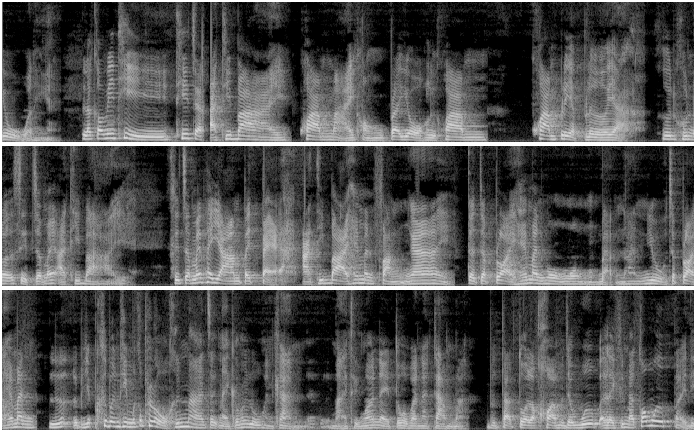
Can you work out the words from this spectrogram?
อยู่อะไรเงี้ย แล้วก็วิธีที่จะอธิบายความหมายของประโยคหรือความความเปรียบเลยอะคือคุณรสิทธิ์จะไม่อธิบาย คือจะไม่พยายามไปแตะอธิบายให้มันฟังง่าย แต่จะปล่อยให้มันงงๆแบบนั้นอยู่ จะปล่อยให้มันคือบางทีมันก็โผล่ขึ้นมาจากไหนก็ไม่รู้เหมือนกัน หมายถึงว่าในตัววรรณกรรมอะตัวละครมันจะวืบอะไรขึ้นมาก็วืบไปดิ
